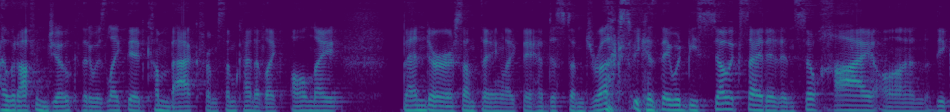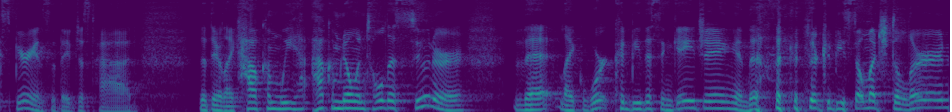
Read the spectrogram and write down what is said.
I would often joke that it was like they had come back from some kind of like all night bender or something like they had just done drugs because they would be so excited and so high on the experience that they just had that they're like how come we how come no one told us sooner that like work could be this engaging and that like, there could be so much to learn?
